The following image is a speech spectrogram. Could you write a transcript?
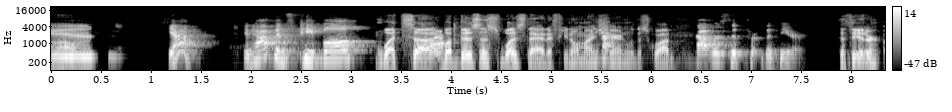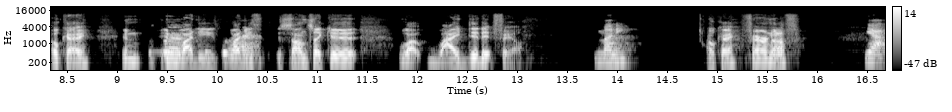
And yeah, it happens, people. What's uh, what business was that? If you don't mind sharing with the squad, That was the the theater. the theater. Okay, and For- and why do you why do you? It sounds like a why why did it fail? Money. Okay, fair enough. Yeah.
